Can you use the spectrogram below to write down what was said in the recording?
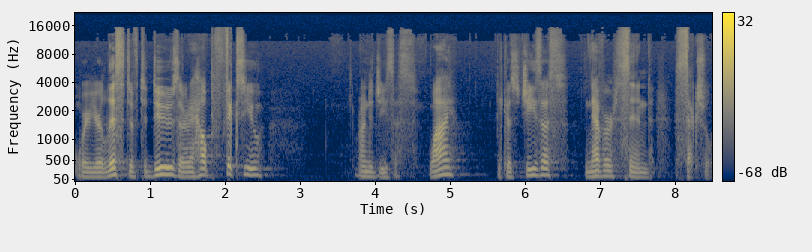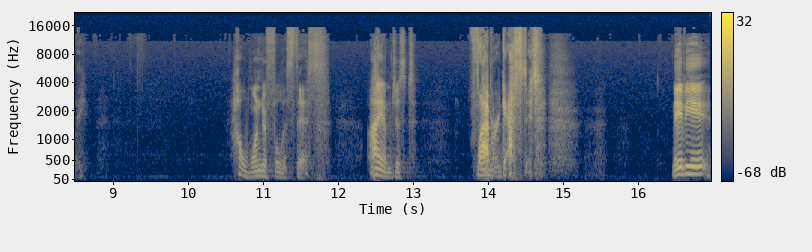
or your list of to dos that are going to help fix you. Run to Jesus. Why? Because Jesus never sinned sexually. How wonderful is this? I am just flabbergasted. Maybe,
